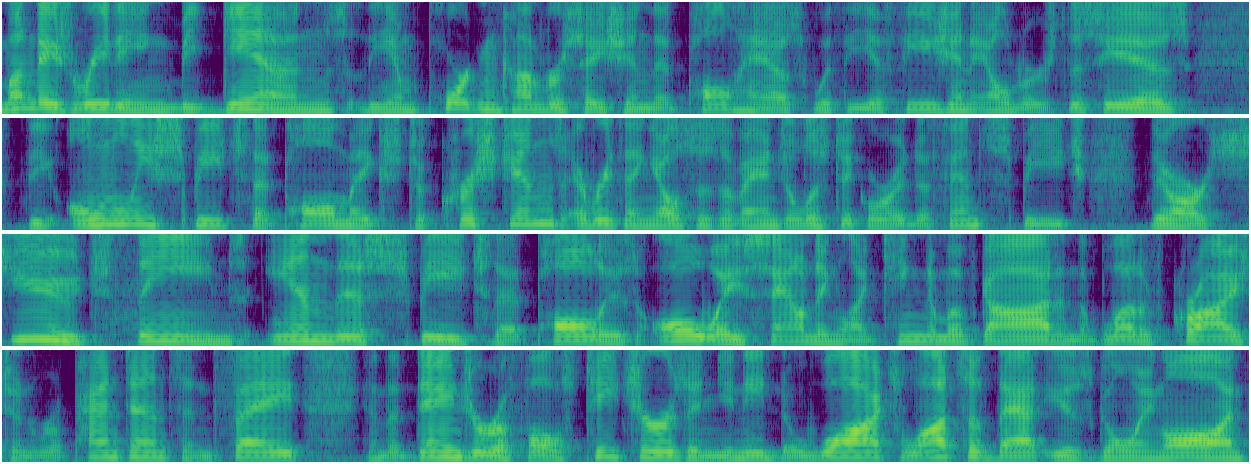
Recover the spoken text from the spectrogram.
Monday's reading begins the important conversation that Paul has with the Ephesian elders. This is the only speech that Paul makes to Christians. Everything else is evangelistic or a defense speech. There are huge themes in this speech that Paul is always sounding like kingdom of God and the blood of Christ and repentance and faith and the danger of false teachers and you need to watch. Lots of that is going on.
